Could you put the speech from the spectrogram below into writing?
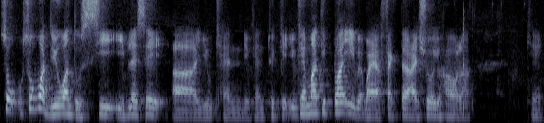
So so what do you want to see if let's say uh you can you can tweak it? You can multiply it by a factor. I show you how lah okay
